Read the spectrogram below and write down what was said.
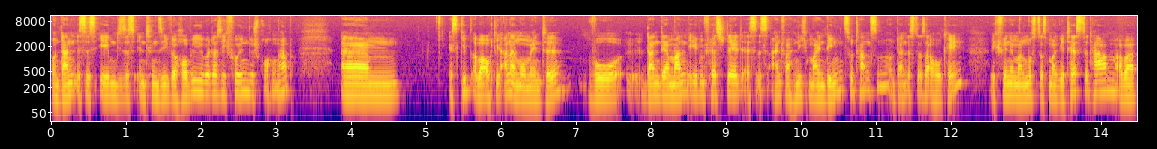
Und dann ist es eben dieses intensive Hobby, über das ich vorhin gesprochen habe. Ähm, es gibt aber auch die anderen Momente, wo dann der Mann eben feststellt, es ist einfach nicht mein Ding zu tanzen und dann ist das auch okay. Ich finde, man muss das mal getestet haben, aber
